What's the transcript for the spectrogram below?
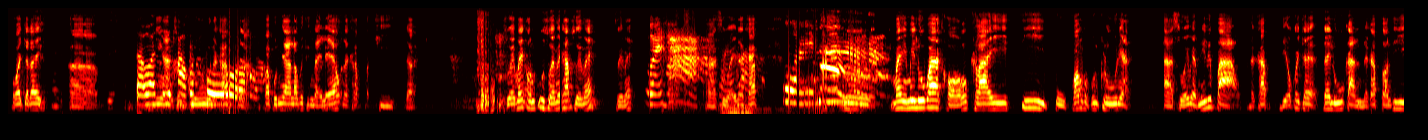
เพราะว่าจะได้อ่าสวัสมีดีงานส่ค่ะงคคุณรูครูนะครับนะว่าผลงานเราไปถึงไหนแล้วนะครับผักชีนะสวยไหมคุณครูสวยไหมครับ สวยไหมสวยไหมสวยค่ะอ่าสวยนะครับ สวยมากอืมไม่ไม่รู้ว่าของใครที่ปลูกพร้อมกับคุณครูเนี่ยอ่าสวยแบบนี้หรือเปล่านะครับ เดี๋ยวก็จะได้รู้กันนะครับ ตอนที่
